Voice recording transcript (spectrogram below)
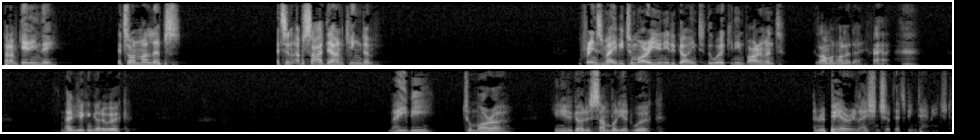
but I'm getting there. It's on my lips. It's an upside down kingdom. Friends, maybe tomorrow you need to go into the working environment because I'm on holiday. maybe you can go to work. Maybe tomorrow you need to go to somebody at work and repair a relationship that's been damaged.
